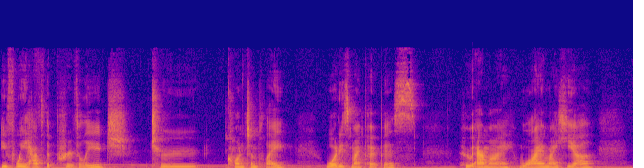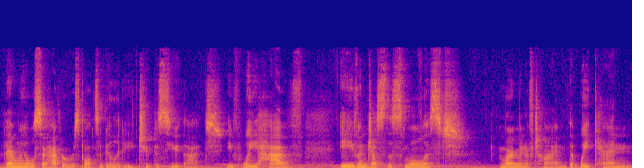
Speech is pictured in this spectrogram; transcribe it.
if we have the privilege to contemplate what is my purpose, who am I, why am I here, then we also have a responsibility to pursue that. If we have even just the smallest moment of time that we can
